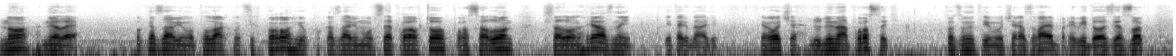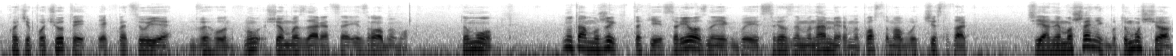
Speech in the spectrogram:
но гниле. Показав йому поварку цих порогів, показав йому все про авто, про салон, салон грязний і так далі. Коротше, людина просить подзвонити йому через Viber, відеозв'язок, хоче почути, як працює двигун. Ну, що ми зараз це і зробимо. Тому, ну там мужик такий серйозний, якби з серйозними намірами, просто, мабуть, чисто так. Чи я не мошенник, бо тому що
